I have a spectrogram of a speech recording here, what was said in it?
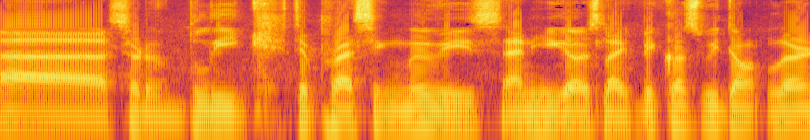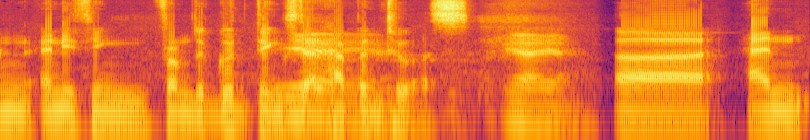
uh, sort of bleak, depressing movies, and he goes like, "Because we don't learn anything from the good things that happen yeah. to us." Yeah, yeah. uh, and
